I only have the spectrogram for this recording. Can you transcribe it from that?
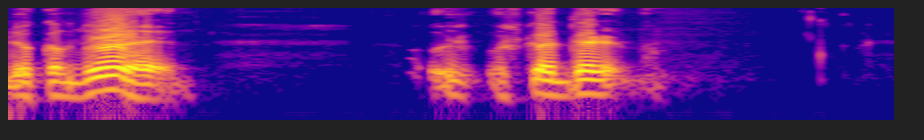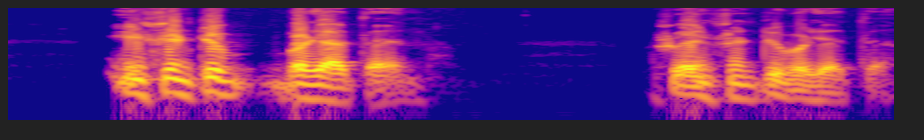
جو کمزور ہے اس کے اندر انسینٹیو بڑھ جاتا ہے اس کا انسینٹیو بڑھ جاتا ہے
